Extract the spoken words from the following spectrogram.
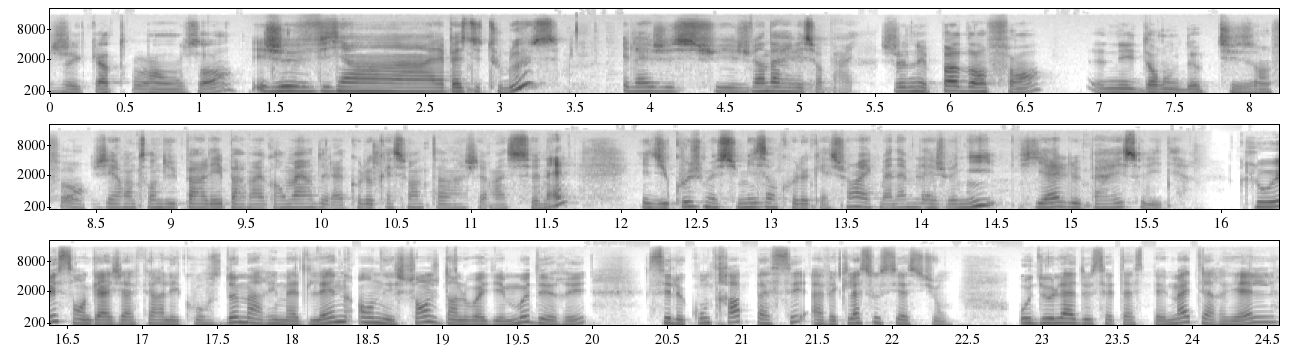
j'ai 91 ans. Et Je viens à la base de Toulouse. Et là, je, suis, je viens d'arriver sur Paris. Je n'ai pas d'enfants, ni donc de petits-enfants. J'ai entendu parler par ma grand-mère de la colocation intergénérationnelle. Et du coup, je me suis mise en colocation avec Madame Lajoigny via le Paris solidaire. Chloé s'engage à faire les courses de Marie-Madeleine en échange d'un loyer modéré. C'est le contrat passé avec l'association. Au-delà de cet aspect matériel,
